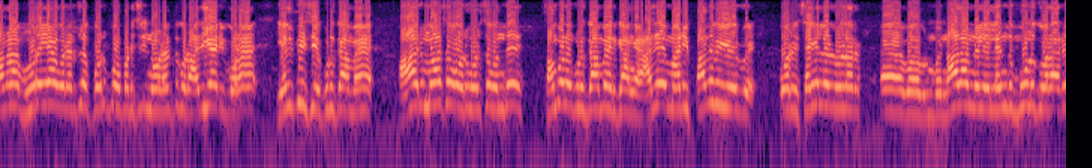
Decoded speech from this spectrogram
ஆனா முறையா ஒரு இடத்துல பொறுப்பு ஒப்படைச்சிட்டு இன்னொரு இடத்துக்கு ஒரு அதிகாரி போனா எல்பிசியை கொடுக்காம ஆறு மாசம் ஒரு வருஷம் வந்து சம்பளம் கொடுக்காம இருக்காங்க. அதே மாதிரி பதவி உயர்வு ஒரு செயலர் நாலாம் நிலையிலேருந்து மூணுக்கு வராரு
